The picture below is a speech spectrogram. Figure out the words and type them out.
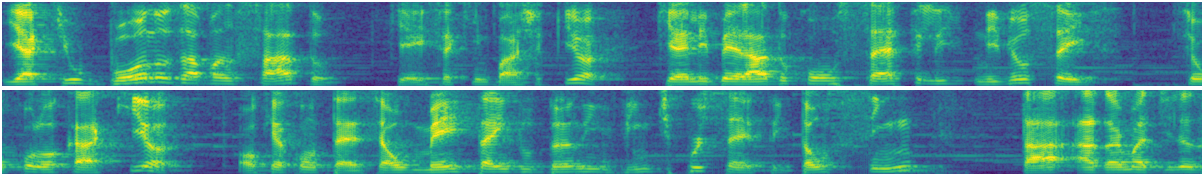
E aqui o bônus avançado, que é esse aqui embaixo aqui, ó, que é liberado com o Cef nível 6. Se eu colocar aqui, ó, ó o que acontece, aumenta ainda o dano em 20%. Então sim, tá? As armadilhas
